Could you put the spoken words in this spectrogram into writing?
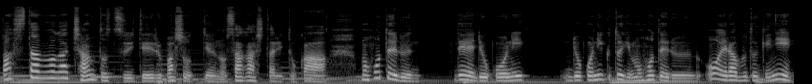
バスタブがちゃんとついている場所っていうのを探したりとか、まあ、ホテルで旅行に行って旅行に行く時もホテルを選ぶ時に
